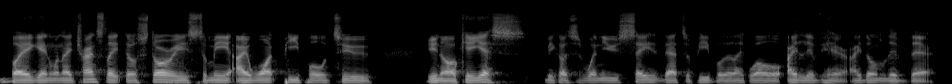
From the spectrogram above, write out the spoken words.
but again when i translate those stories to me i want people to you know okay yes because when you say that to people they're like well i live here i don't live there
